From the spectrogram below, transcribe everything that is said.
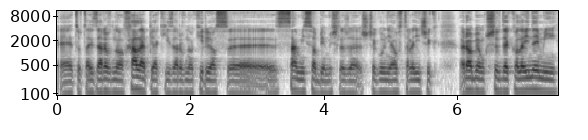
e, tutaj zarówno Halep, jak i zarówno Kyrgios e, sami sobie, myślę, że szczególnie Australijczyk, robią krzywdę kolejnymi,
